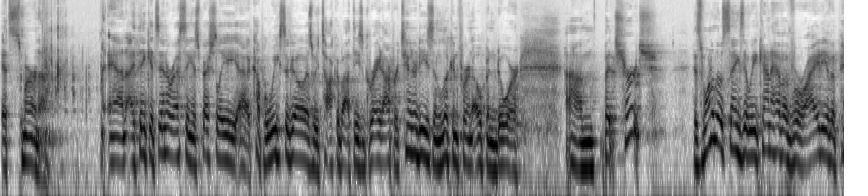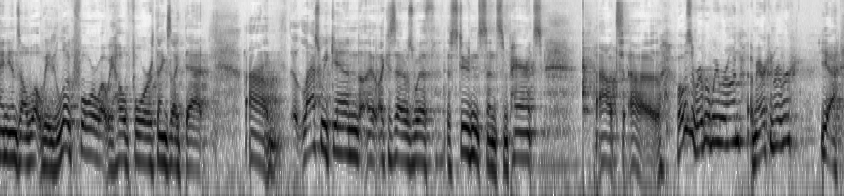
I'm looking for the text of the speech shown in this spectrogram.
at Smyrna. And I think it's interesting, especially a couple weeks ago, as we talk about these great opportunities and looking for an open door. Um, but church is one of those things that we kind of have a variety of opinions on what we look for, what we hope for, things like that. Um, last weekend, uh, like I said, I was with the students and some parents out. Uh, what was the river we were on? American River? Yeah,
